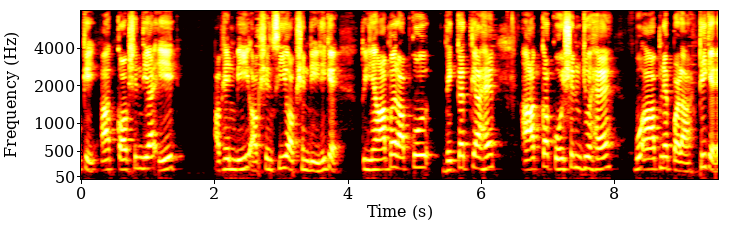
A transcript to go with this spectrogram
ओके, आपका ऑप्शन दिया एक option B option C option D ठीक है? तो यहाँ पर आपको दिक्कत क्या है? आपका क्वेश्चन जो है, वो आपने पढ़ा, ठीक है?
